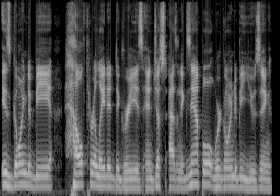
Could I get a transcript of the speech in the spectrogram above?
is going to be health related degrees. And just as an example, we're going to be using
